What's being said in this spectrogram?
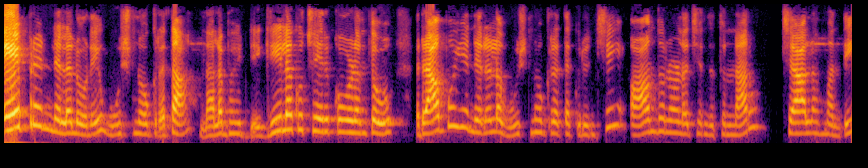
ఏప్రిల్ నెలలోనే ఉష్ణోగ్రత నలభై డిగ్రీలకు చేరుకోవడంతో రాబోయే నెలల ఉష్ణోగ్రత గురించి ఆందోళన చెందుతున్నారు చాలా మంది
